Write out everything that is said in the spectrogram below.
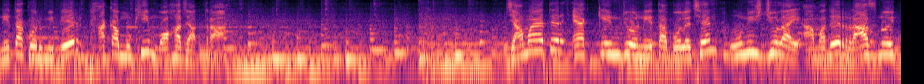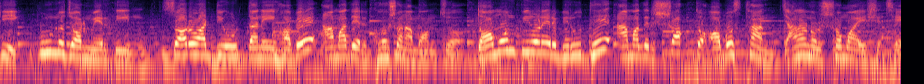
নেতাকর্মীদের ঢাকামুখী মহাযাত্রা। জামায়াতের এক কেন্দ্রীয় নেতা বলেছেন, উনিশ জুলাই আমাদের রাজনৈতিক পূর্ণজন্মের দিন। সরোয়ার্ডি উদ্যানেই হবে আমাদের ঘোষণা মঞ্চ। দমন পীড়নের বিরুদ্ধে আমাদের শক্ত অবস্থান জানানোর সময় এসেছে।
